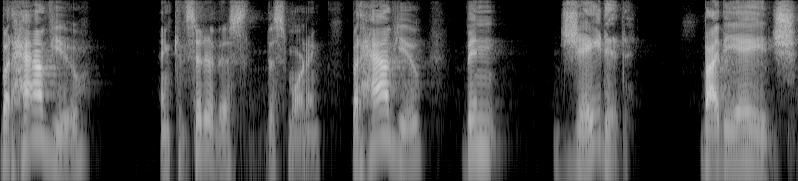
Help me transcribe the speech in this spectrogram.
But have you, and consider this this morning, but have you been jaded by the age?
